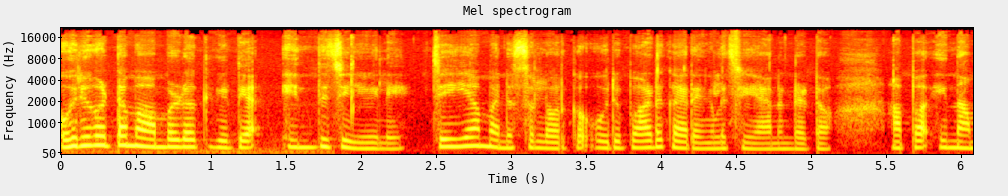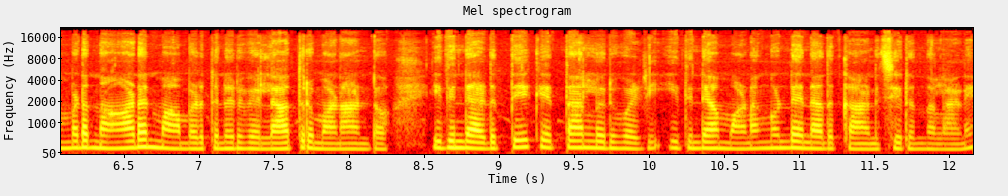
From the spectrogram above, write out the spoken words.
ഒരു വട്ടം മാമ്പഴമൊക്കെ കിട്ടിയാൽ എന്ത് ചെയ്യൂലേ? ചെയ്യാൻ മനസ്സുള്ളവർക്ക് ഒരുപാട് കാര്യങ്ങൾ ചെയ്യാനുണ്ട് കേട്ടോ. അപ്പോൾ ഈ നമ്മുടെ നാടൻ മാമ്പഴത്തിനൊരു വല്ലാത്തൊരു മണമാണ് കേട്ടോ. ഇതിന്റെ അടുത്തേക്ക് എത്താനുള്ളൊരു വഴി ഇതിന്റെ ആ മണം കൊണ്ട് തന്നെ അത് കാണിച്ചിരുന്നതാണ്.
